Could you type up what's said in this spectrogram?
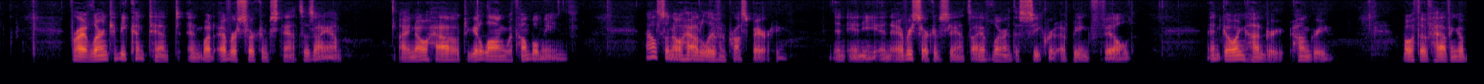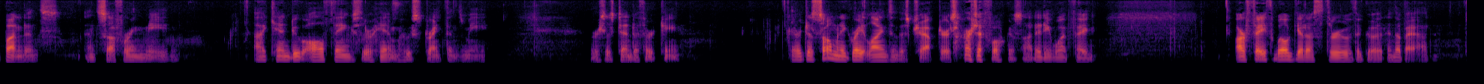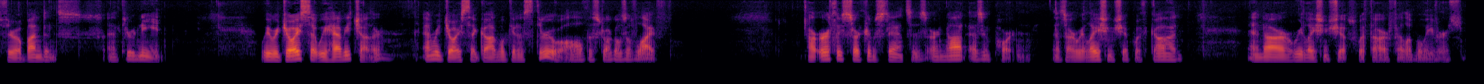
for I have learned to be content in whatever circumstances I am. I know how to get along with humble means. I also know how to live in prosperity. In any and every circumstance, I have learned the secret of being filled and going hungry, hungry, both of having abundance and suffering need. I can do all things through him who strengthens me. Verses 10 to 13. There are just so many great lines in this chapter, it's hard to focus on any one thing. Our faith will get us through the good and the bad, through abundance and through need. We rejoice that we have each other and rejoice that God will get us through all the struggles of life. Our earthly circumstances are not as important as our relationship with God and our relationships with our fellow believers.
